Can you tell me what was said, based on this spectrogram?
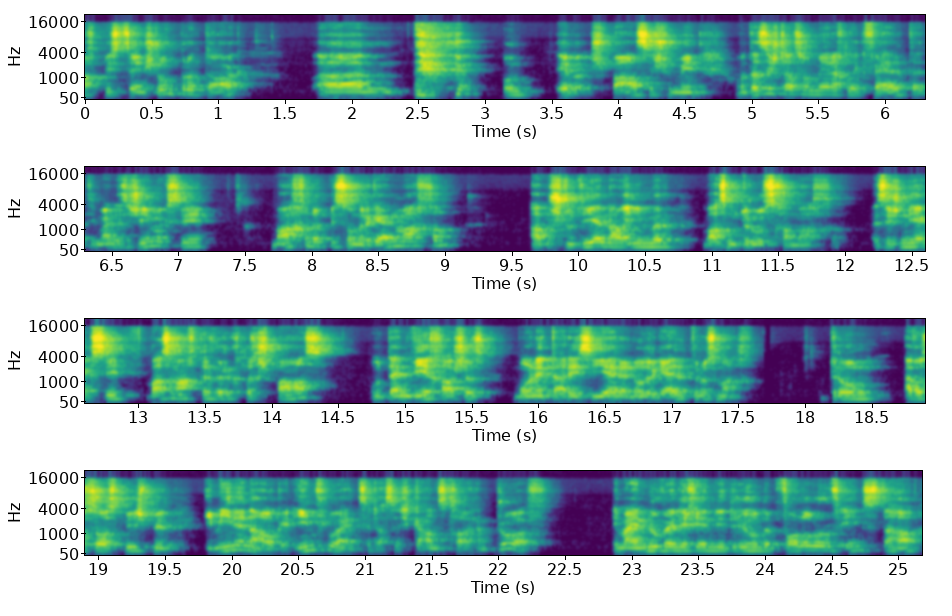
8 bis 10 Stunden pro Tag. Ähm, und eben, Spaß ist für mich. Und das ist das, was mir ein bisschen gefällt hat. Ich meine, es ist immer gesehen, machen etwas, was wir gerne machen, aber studieren auch immer, was man daraus machen kann. Es ist nie gewesen, was macht dir wirklich Spaß und dann wie kannst du es monetarisieren oder Geld daraus machen. Darum, aber so als Beispiel, in meinen Augen, Influencer, das ist ganz klar ein Beruf. Ich meine, nur weil ich irgendwie 300 Follower auf Insta habe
